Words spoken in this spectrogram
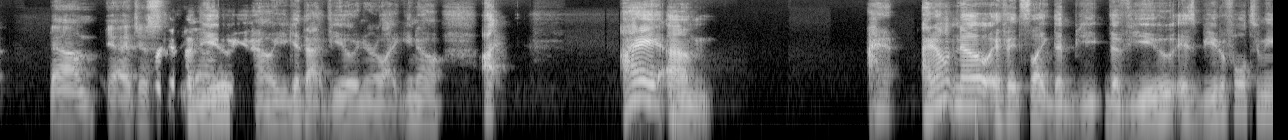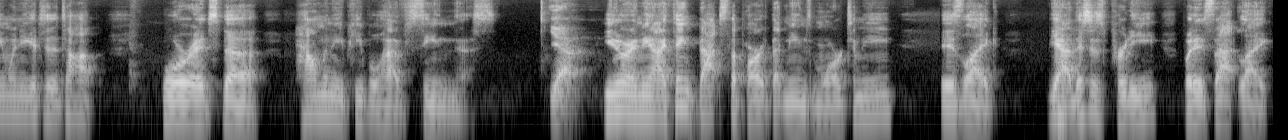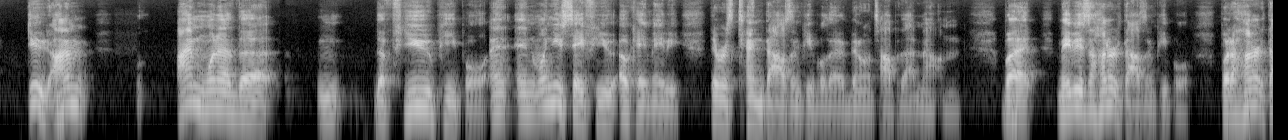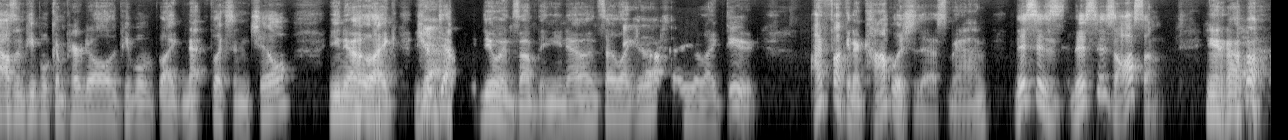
down, yeah, it just the know, view, you know, you get that view and you're like, you know, I I um I I don't know if it's like the the view is beautiful to me when you get to the top, or it's the how many people have seen this. Yeah, You know what I mean? I think that's the part that means more to me is like, yeah, this is pretty, but it's that like, dude, I'm I'm one of the the few people, and and when you say few, okay, maybe there was ten thousand people that have been on top of that mountain, but maybe it's a hundred thousand people, but a hundred thousand people compared to all the people like Netflix and chill, you know, like you're Yeah. definitely doing something, you know, and so like you're up there, you're like, dude, I fucking accomplished this, man. This is this is awesome, you know. yeah,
